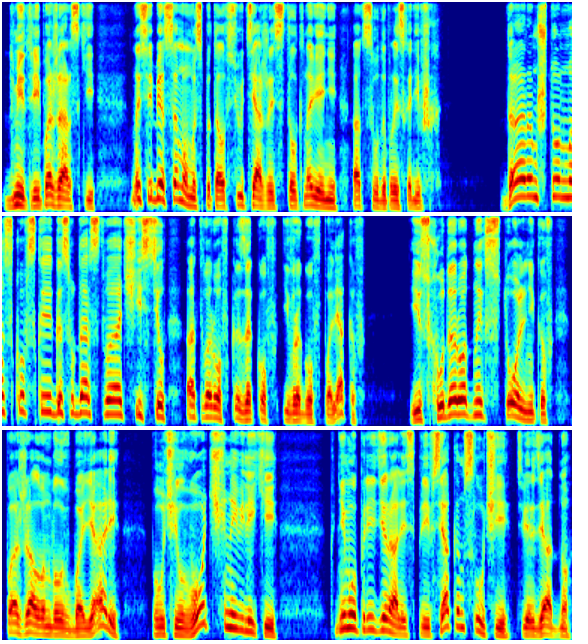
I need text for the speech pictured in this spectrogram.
Дмитрий Пожарский на себе самом испытал всю тяжесть столкновений отсюда происходивших. Даром, что он московское государство очистил от воров казаков и врагов поляков, из худородных стольников пожалован был в бояре, получил вотчины великие. К нему придирались при всяком случае, твердя одно,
